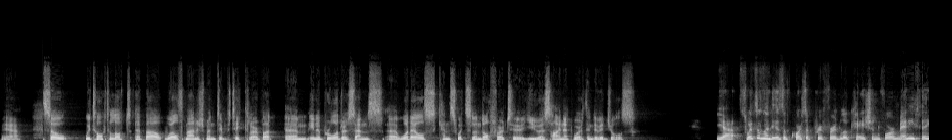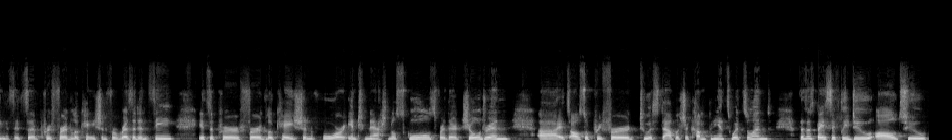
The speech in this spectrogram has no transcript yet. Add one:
Yeah. So we talked a lot about wealth management in particular, but um, in a broader sense, uh, what else can Switzerland offer to US high net worth individuals? Yeah, Switzerland is, of course, a preferred location for many things. It's a preferred location for residency. It's a preferred location for international schools for their children. Uh, it's also preferred to establish a company in Switzerland. This is basically due all to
